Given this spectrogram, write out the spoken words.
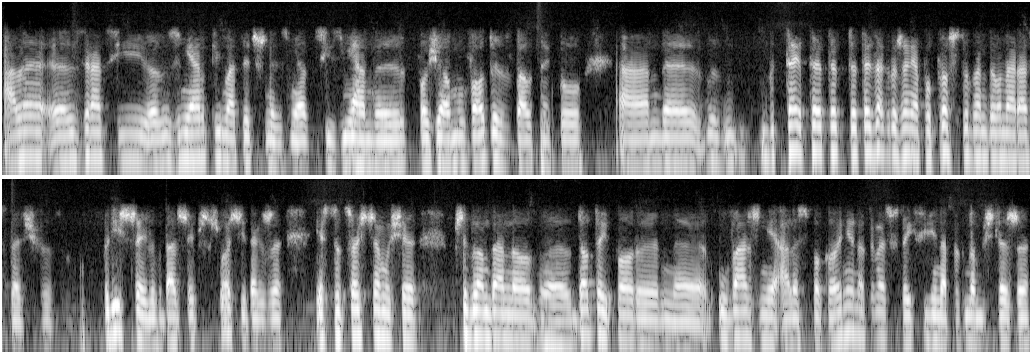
ale e, z racji e, zmian klimatycznych, z racji zmiany poziomu wody w Bałtyku, e, te, te, te, te- zagrożenia po prostu będą narastać w bliższej lub dalszej przyszłości. Także jest to coś, czemu się przyglądano do tej pory uważnie, ale spokojnie. Natomiast w tej chwili na pewno myślę, że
